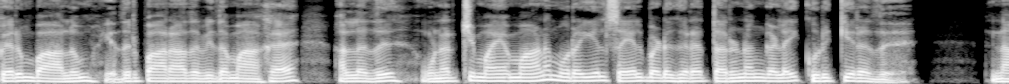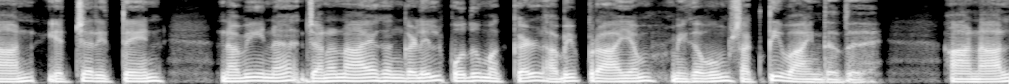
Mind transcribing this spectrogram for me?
பெரும்பாலும் எதிர்பாராத விதமாக அல்லது உணர்ச்சிமயமான முறையில் செயல்படுகிற தருணங்களை குறிக்கிறது. நான் எச்சரித்தேன் நவீன ஜனநாயகங்களில் பொதுமக்கள் அபிப்பிராயம் மிகவும் சக்தி வாய்ந்தது. ஆனால்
